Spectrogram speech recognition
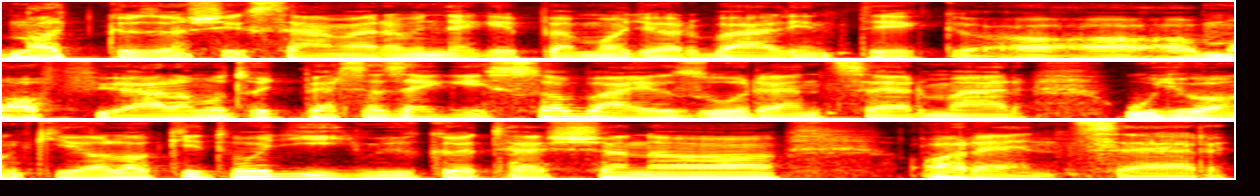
nagy közönség számára mindenképpen Magyar Bálinték a, a, a maffia államot, hogy persze az egész szabályozó rendszer már úgy van kialakítva, hogy így működhessen a, a rendszer.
